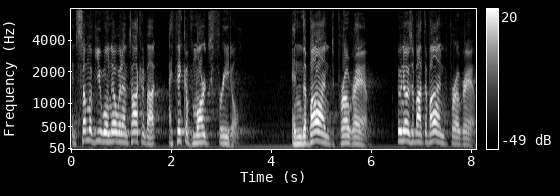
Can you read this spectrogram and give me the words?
and some of you will know what I'm talking about, I think of Marge Friedel and the bond program. Who knows about the bond program?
